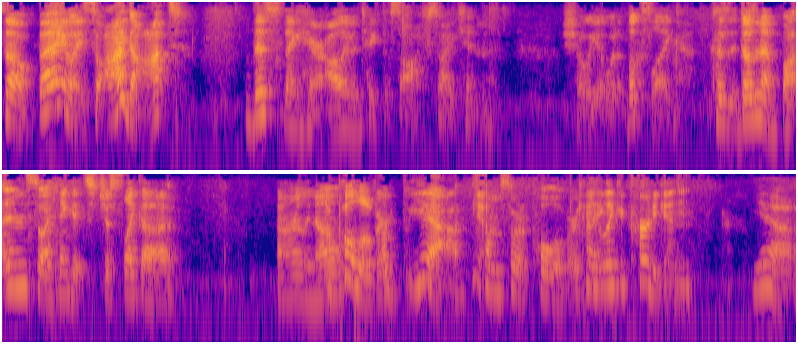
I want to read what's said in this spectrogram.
So, but anyway, so I got this thing here. I'll even take this off so I can show you what it looks like. Because it doesn't have buttons, so I think it's just like a, I don't really know. A pullover. A- yeah, Yeah. some sort of pullover Kind thing. of like a cardigan. Yeah.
